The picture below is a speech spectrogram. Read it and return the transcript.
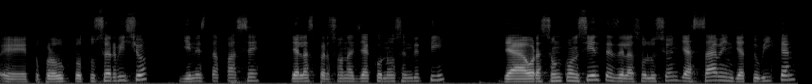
eh, tu producto o tu servicio y en esta fase ya las personas ya conocen de ti, ya ahora son conscientes de la solución, ya saben, ya te ubican,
